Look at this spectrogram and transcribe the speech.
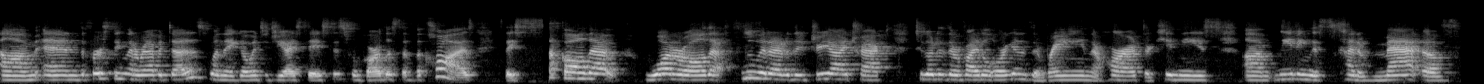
Um, and the first thing that a rabbit does when they go into GI stasis, regardless of the cause, is they suck all that water, all that fluid out of the GI tract to go to their vital organs, their brain, their heart, their kidneys, um, leaving this kind of mat of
